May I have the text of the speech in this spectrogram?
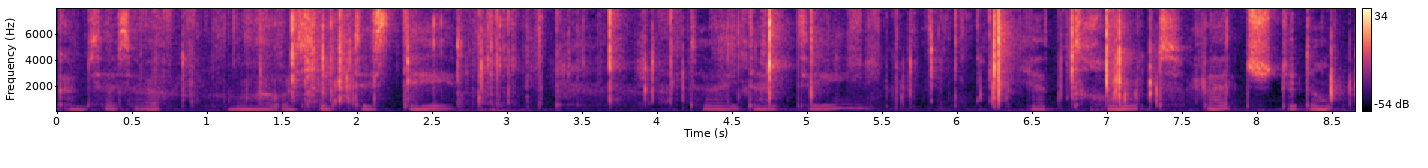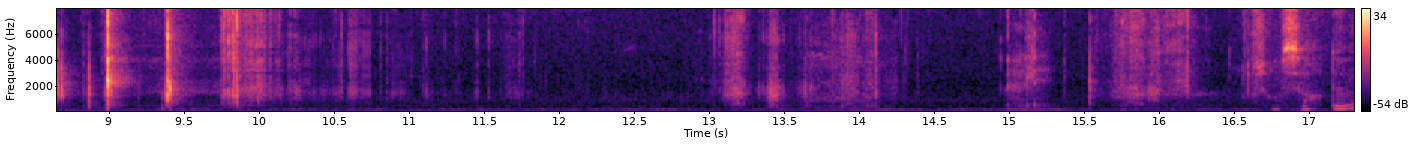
Comme ça ça va. On va aussi le tester. Ça va il y a 30 patchs dedans j'en sors deux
